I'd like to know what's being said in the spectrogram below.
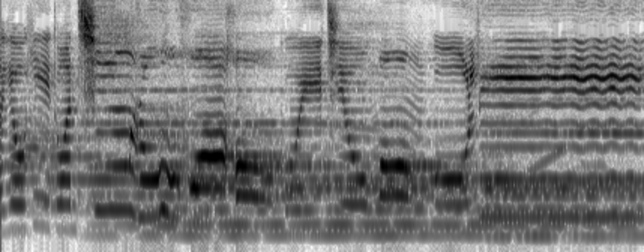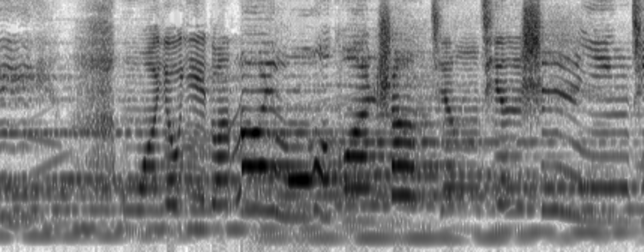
有一段情如花后归旧梦故里，我有一段爱落款上将前世印记，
